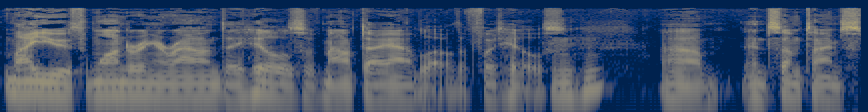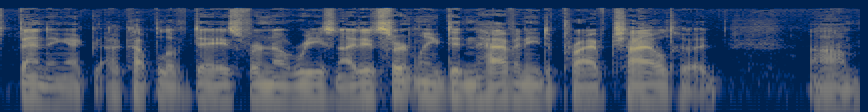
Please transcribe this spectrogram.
my youth wandering around the hills of Mount Diablo, the foothills, Mm-hmm. Um, and sometimes spending a, a couple of days for no reason. I did, certainly didn't have any deprived childhood. Um,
